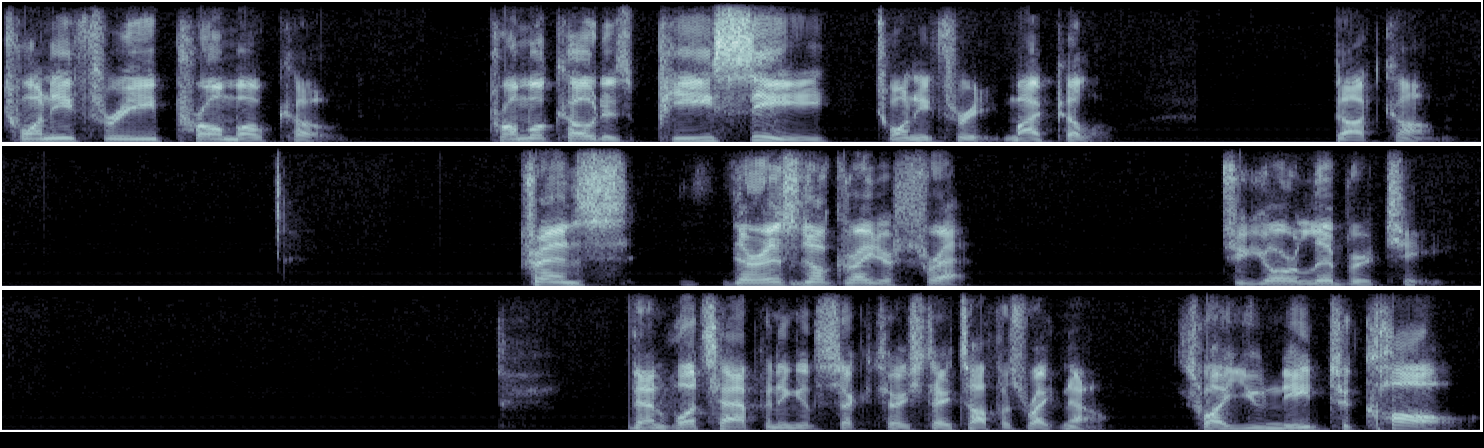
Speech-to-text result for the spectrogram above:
23 promo code. Promo code is PC23, mypillow.com. Friends, there is no greater threat to your liberty than what's happening in the Secretary of State's office right now. That's why you need to call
